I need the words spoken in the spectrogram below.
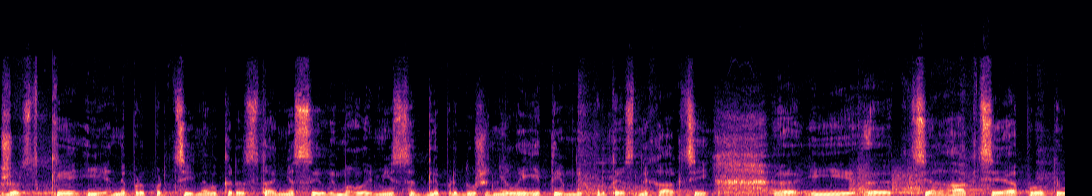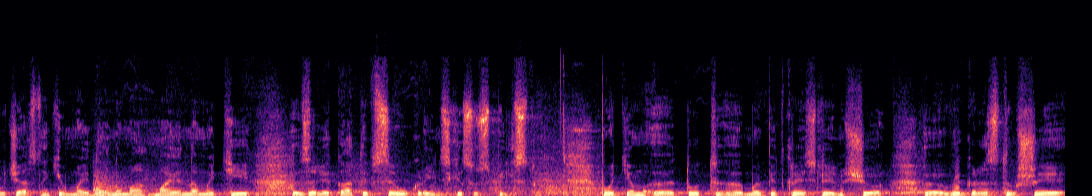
жорстке і непропорційне використання сили мало місце для придушення легітимних протестних акцій. Е, І е, ця акція проти учасників Майдану ма- має на меті залякати все українське суспільство. Cristo. Потім е, тут е, ми підкреслюємо, що е, використавши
